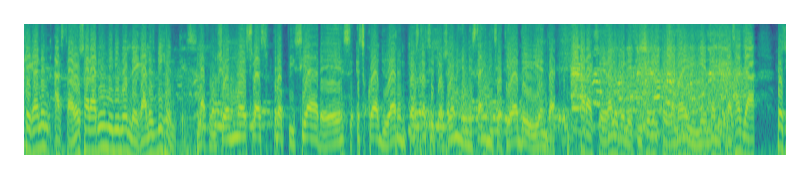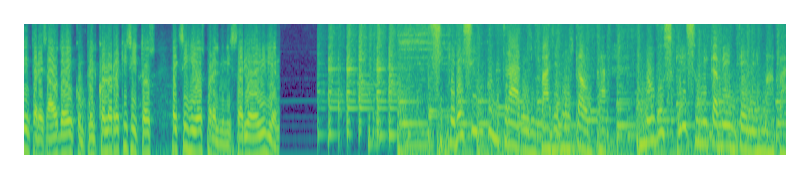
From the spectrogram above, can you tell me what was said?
que ganen hasta dos salarios mínimos legales vigentes. La función nuestra es propiciar, es, es coayudar en todas estas situaciones, en estas iniciativas de vivienda. Para acceder a los beneficios del programa de vivienda Mi Casa Ya, los interesados deben cumplir con los requisitos exigidos por el Ministerio de Vivienda. Querés encontrar el Valle del Cauca, no busques únicamente en el mapa.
